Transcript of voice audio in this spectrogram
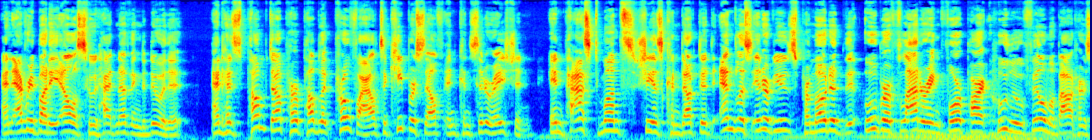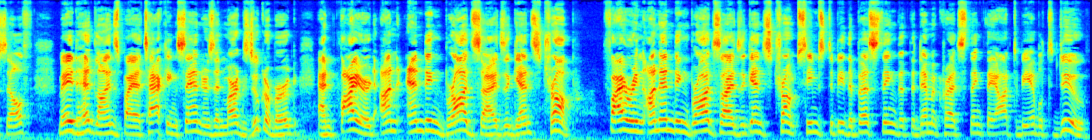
and everybody else who had nothing to do with it, and has pumped up her public profile to keep herself in consideration. In past months, she has conducted endless interviews, promoted the uber flattering four part Hulu film about herself, made headlines by attacking Sanders and Mark Zuckerberg, and fired unending broadsides against Trump. Firing unending broadsides against Trump seems to be the best thing that the Democrats think they ought to be able to do.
